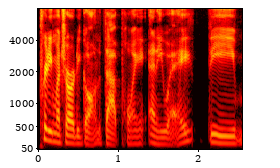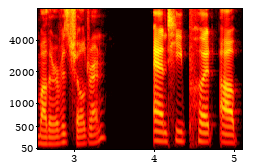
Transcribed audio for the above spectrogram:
pretty much already gone at that point anyway, the mother of his children. And he put up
